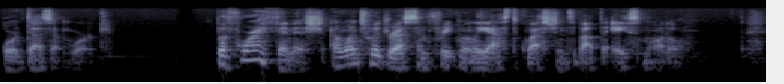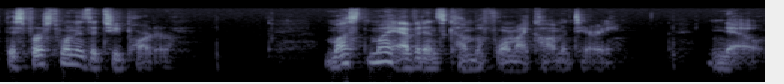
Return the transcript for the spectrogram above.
or doesn't work. Before I finish, I want to address some frequently asked questions about the ACE model. This first one is a two-parter. Must my evidence come before my commentary? No.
